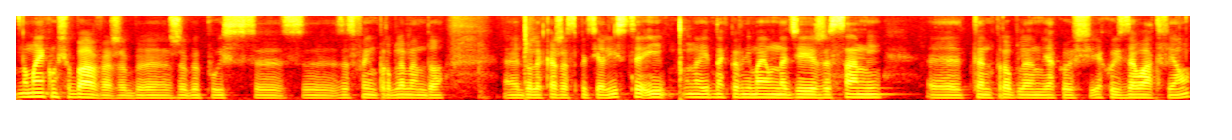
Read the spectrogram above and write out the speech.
no, ma jakąś obawę, żeby, żeby pójść z, z, ze swoim problemem do, e, do lekarza specjalisty i no jednak pewnie mają nadzieję, że sami ten problem jakoś, jakoś załatwią.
